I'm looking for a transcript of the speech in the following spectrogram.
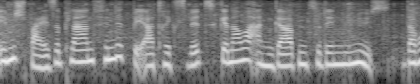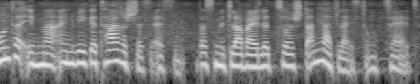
Im Speiseplan findet Beatrix Witt genaue Angaben zu den Menüs, darunter immer ein vegetarisches Essen, das mittlerweile zur Standardleistung zählt.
